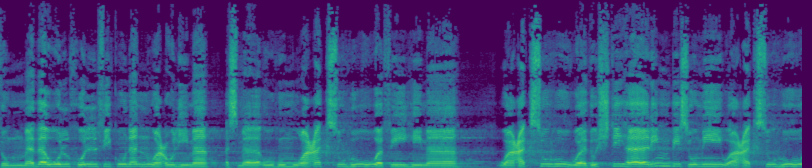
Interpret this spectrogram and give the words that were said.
ثم ذو الخلف كنا وعلما. أسماؤهم وعكسه وفيهما. وعكسه وذو اشتهار بسمي وعكسه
